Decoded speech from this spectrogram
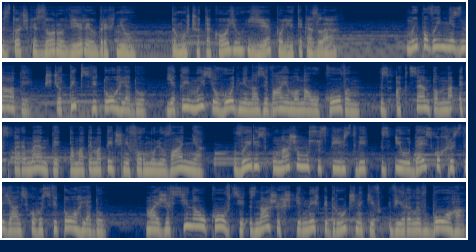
з точки зору віри в брехню, тому що такою є політика зла. Ми повинні знати, що тип світогляду, який ми сьогодні називаємо науковим, з акцентом на експерименти та математичні формулювання, виріс у нашому суспільстві з іудейсько-християнського світогляду. Майже всі науковці з наших шкільних підручників вірили в Бога,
